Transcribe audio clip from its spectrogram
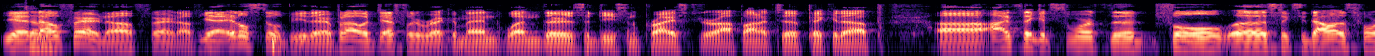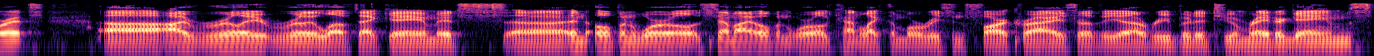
Yeah, So- no, fair enough, fair enough. Yeah, it'll still be there, but I would definitely recommend when there's a decent price to drop on it to pick it up. Uh, I think it's worth the full uh, sixty dollars for it. Uh, I really, really love that game. It's uh, an open world, semi-open world, kind of like the more recent Far Cry's or the uh, rebooted Tomb Raider games,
